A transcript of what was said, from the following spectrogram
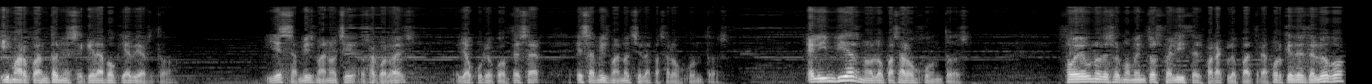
Y Marco Antonio se queda boquiabierto. Y esa misma noche, ¿os acordáis? Ya ocurrió con César, esa misma noche la pasaron juntos. El invierno lo pasaron juntos. Fue uno de esos momentos felices para Cleopatra, porque desde luego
